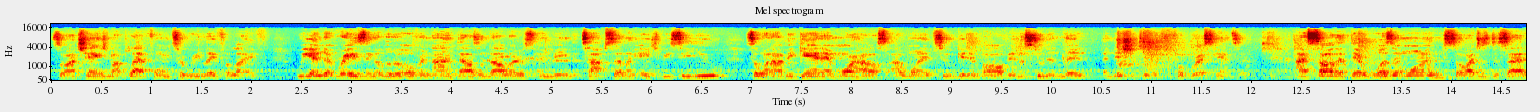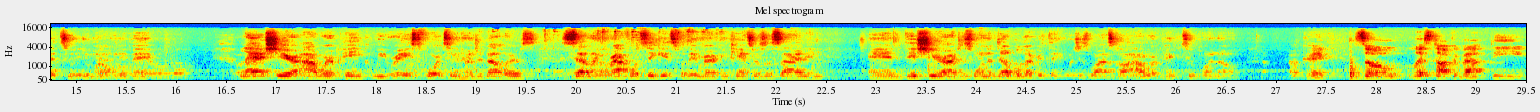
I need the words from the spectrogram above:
so I changed my platform to Relay for Life. We end up raising a little over $9,000 and being the top selling HBCU. So when I began at Morehouse, I wanted to get involved in a student led initiative for breast cancer. I saw that there wasn't one, so I just decided to do my own event. Last year, I Wear Pink, we raised $1,400 selling raffle tickets for the American Cancer Society. And this year, I just want to double everything, which is why it's called I Wear Pink 2.0. Okay, so let's talk about the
